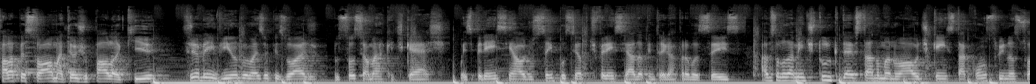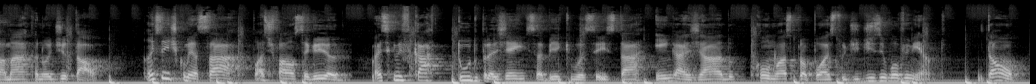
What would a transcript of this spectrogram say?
Fala pessoal, Matheus de Paulo aqui. Seja bem-vindo a mais um episódio do Social Market Cash, uma experiência em áudio 100% diferenciada para entregar para vocês absolutamente tudo que deve estar no manual de quem está construindo a sua marca no digital. Antes de a gente começar, posso te falar um segredo? Vai significar tudo para a gente saber que você está engajado com o nosso propósito de desenvolvimento. Então,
